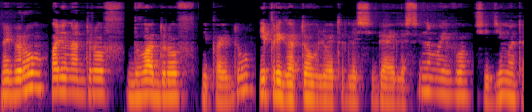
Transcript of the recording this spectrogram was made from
Наберу полина дров, два дров и пойду и приготовлю это для себя и для сына моего. Сидим это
